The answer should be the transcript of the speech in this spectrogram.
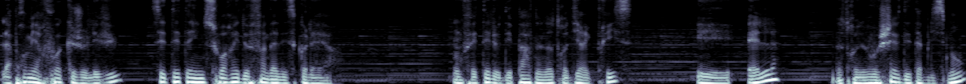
La première fois que je l'ai vue, c'était à une soirée de fin d'année scolaire. On fêtait le départ de notre directrice et elle, notre nouveau chef d'établissement,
